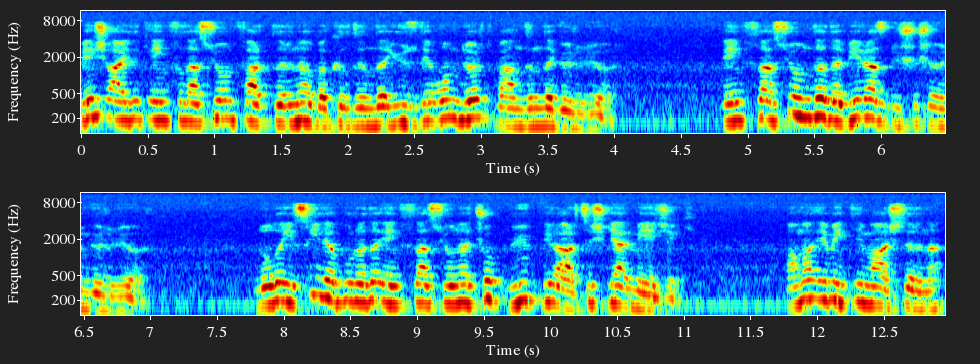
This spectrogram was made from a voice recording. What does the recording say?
5 aylık enflasyon farklarına bakıldığında %14 bandında görülüyor. Enflasyonda da biraz düşüş öngörülüyor. Dolayısıyla burada enflasyona çok büyük bir artış gelmeyecek. Ama emekli maaşlarına,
